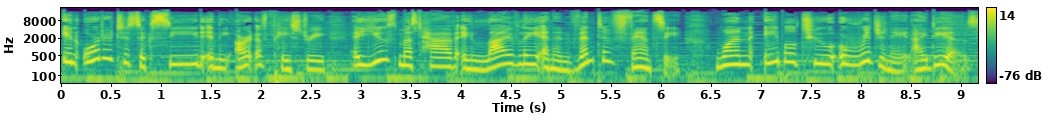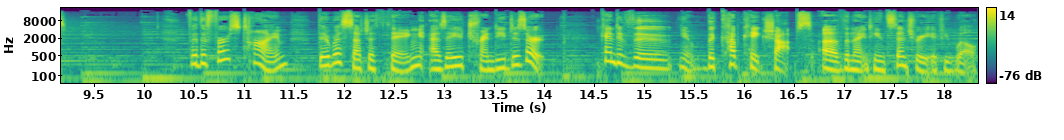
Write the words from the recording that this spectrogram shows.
in order to succeed in the art of pastry, a youth must have a lively and inventive fancy, one able to originate ideas. For the first time, there was such a thing as a trendy dessert kind of the, you know, the cupcake shops of the 19th century, if you will.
